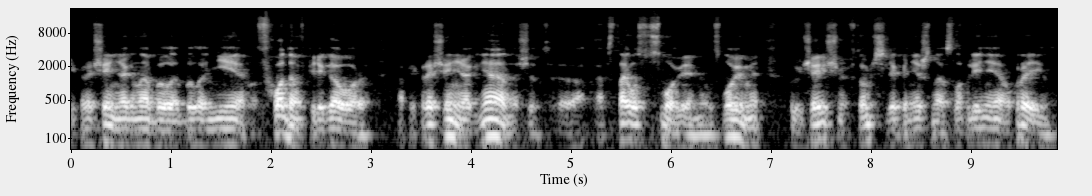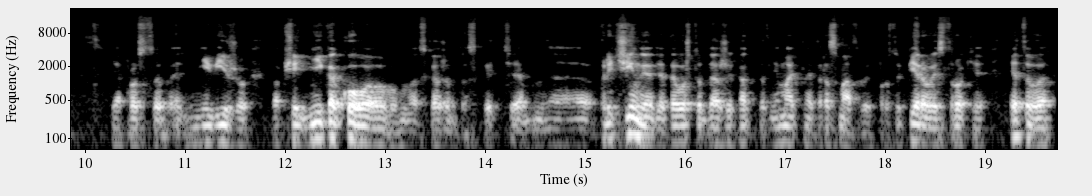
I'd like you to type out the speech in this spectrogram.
прекращение огня было, было не входом в переговоры, а прекращение огня значит, обставилось условиями, условиями, включающими в том числе, конечно, ослабление Украины. Я просто не вижу вообще никакого, скажем, так сказать, э, причины для того, чтобы даже как-то внимательно это рассматривать. Просто первые строки этого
